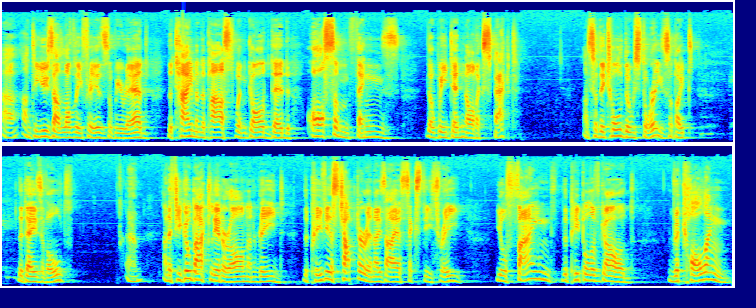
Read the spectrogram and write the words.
Uh, and to use that lovely phrase that we read, the time in the past when God did awesome things that we did not expect. And so they told those stories about the days of old. Um, and if you go back later on and read the previous chapter in Isaiah 63, you'll find the people of God recalling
